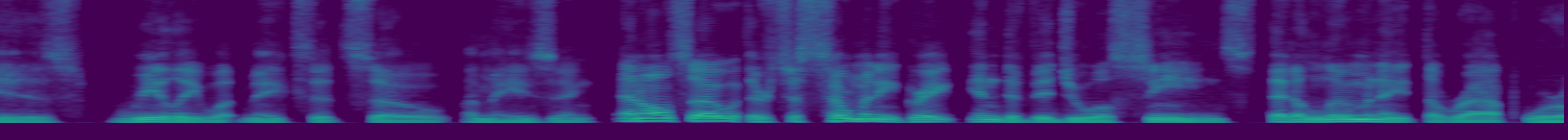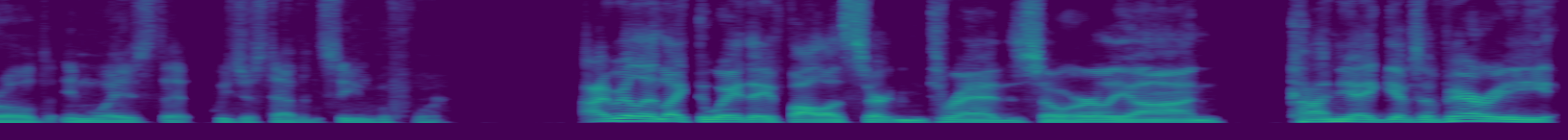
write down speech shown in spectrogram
is really what makes it so amazing. And also, there's just so many great individual scenes that illuminate the rap world in ways that we just haven't seen before. I really like the way they follow certain threads. So early on, Kanye gives a very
